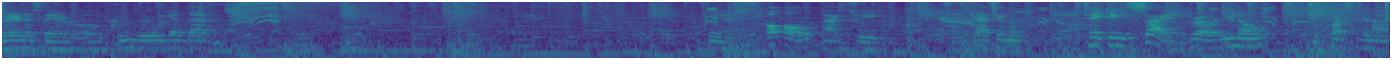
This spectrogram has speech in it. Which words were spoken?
awareness there. Oh, couldn't really get that. Very nice. Uh oh, back three. Trying to catch him. Taking side, bro. No. Request denied.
